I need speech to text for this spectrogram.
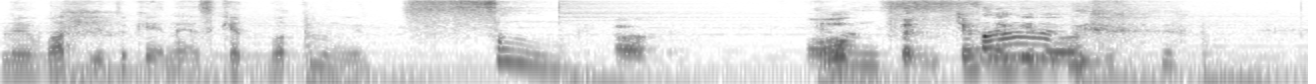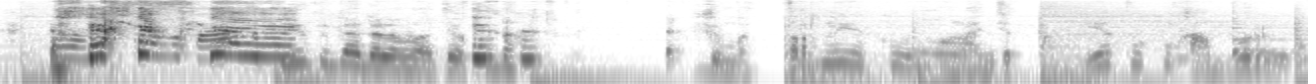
lewat gitu kayak naik skateboard tuh gitu seng oh Emang kenceng lagi lewat gitu dah dalam hati aku udah gemeter nih aku. Mau lanjut mandi atau aku kabur? Gitu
